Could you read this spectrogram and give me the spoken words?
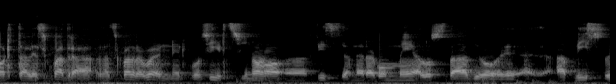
porta le squadra, la squadra poi a nervosirsi, no? Eh, Christian era con me allo stadio e eh, ha visto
